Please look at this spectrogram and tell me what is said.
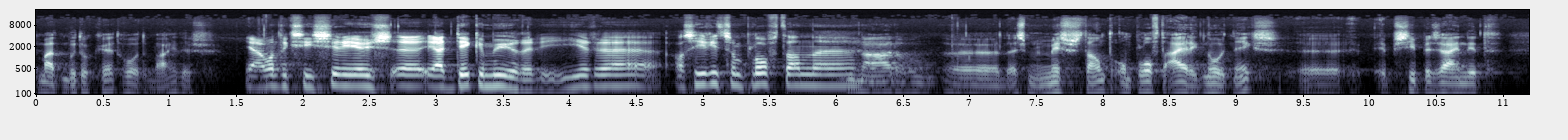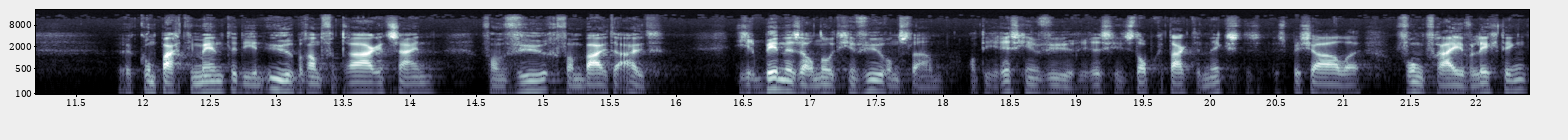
maar het moet ook, het hoort erbij. Dus. Ja, want ik zie serieus ja, dikke muren. Hier, als hier iets ontploft, dan... Nou, daarom, dat is een misverstand. Ontploft eigenlijk nooit niks. in principe zijn dit compartimenten die een uur brandvertragend zijn van vuur van buitenuit. Hier binnen zal nooit geen vuur ontstaan, want hier is geen vuur, hier is geen stopcontact niks. Dus speciale vonkvrije verlichting.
